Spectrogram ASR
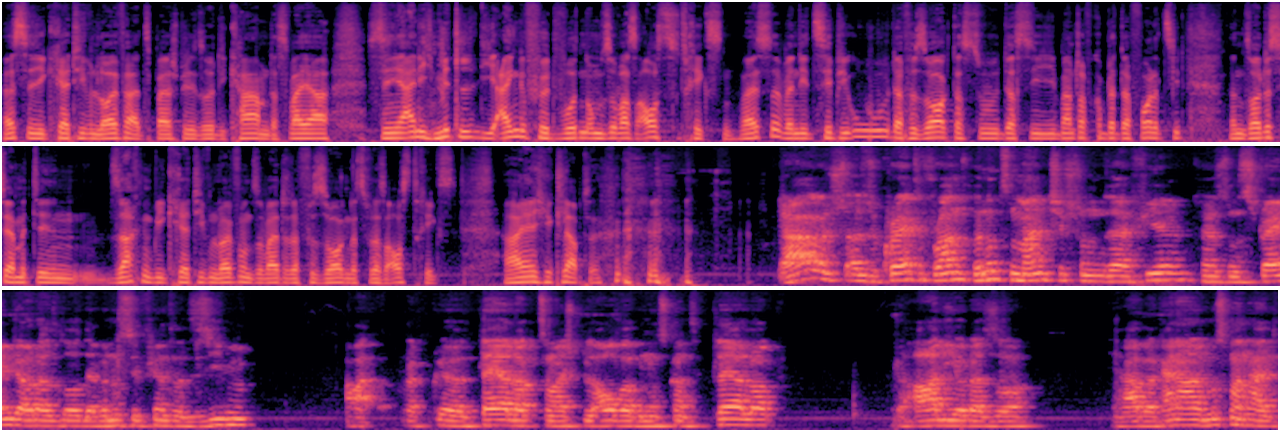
Weißt du, die kreativen Läufe als Beispiel, so die kamen, das war ja, das sind ja eigentlich Mittel, die eingeführt wurden, um sowas auszutricksen. Weißt du, wenn die CPU dafür sorgt, dass du, dass die Mannschaft komplett da vorne zieht, dann solltest du ja mit den Sachen wie kreativen Läufen und so weiter dafür sorgen, dass du das austrickst. Hat ja nicht geklappt. Ja, also Creative Runs benutzen manche schon sehr viel. Zum Beispiel ein Stranger oder so, der benutzt die 24-7. Ah, äh, Playerlog zum Beispiel, Auber benutzt ganze Playerlog. Oder Ali oder so. Ja, aber keine Ahnung, muss man halt,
